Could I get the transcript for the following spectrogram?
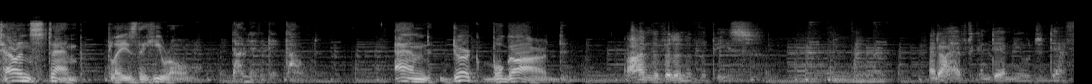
Terence Stamp plays the hero. Don't let it get cold. And Dirk Bogarde. I'm the villain of the piece. And I have to condemn you to death.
